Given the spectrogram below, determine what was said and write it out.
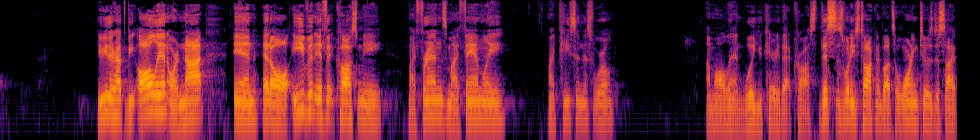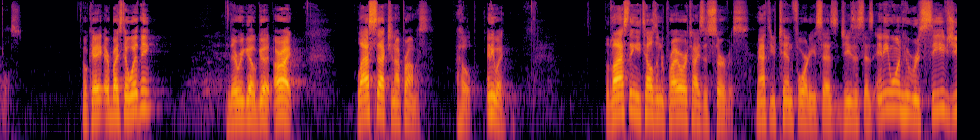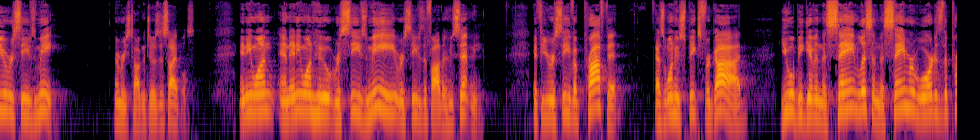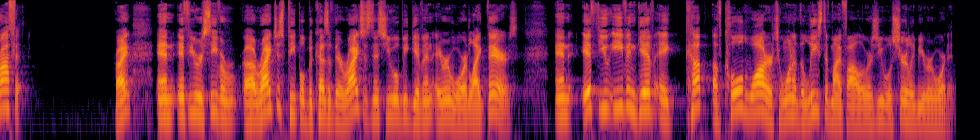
You either have to be all in or not in at all, even if it costs me my friends, my family, my peace in this world. I'm all in. Will you carry that cross? This is what he's talking about. It's a warning to his disciples. Okay, everybody still with me? There we go. Good. All right. Last section, I promise. I hope. Anyway, the last thing he tells them to prioritize is service. Matthew 10 40 it says, Jesus says, Anyone who receives you receives me. Remember, he's talking to his disciples. Anyone and anyone who receives me receives the Father who sent me. If you receive a prophet as one who speaks for God, you will be given the same, listen, the same reward as the prophet. Right? And if you receive a, a righteous people because of their righteousness, you will be given a reward like theirs. And if you even give a cup of cold water to one of the least of my followers, you will surely be rewarded.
